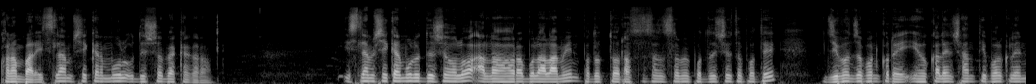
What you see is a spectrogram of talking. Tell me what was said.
খ নম্বর, ইসলাম শিক্ষার মূল উদ্দেশ্য ব্যাখ্যা করো। ইসলাম শিক্ষার মূল উদ্দেশ্য হলো আল্লাহ রাবুল আলমিন প্রদত্ত রাসুলামের প্রদর্শিত পথে জীবনযাপন করে ইহকালীন শান্তি পরকালীন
